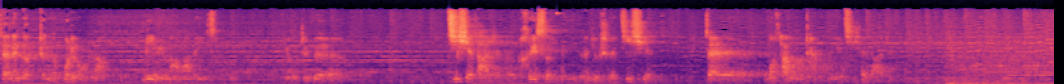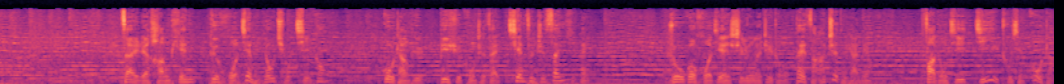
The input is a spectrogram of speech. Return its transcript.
在那个整个过滤网上密密麻麻的一层，有这个。机械杂质，黑色，你看就是机械在摩擦过程产生的机械杂质。载人航天对火箭的要求极高，故障率必须控制在千分之三以内。如果火箭使用了这种带杂质的燃料，发动机极易出现故障，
